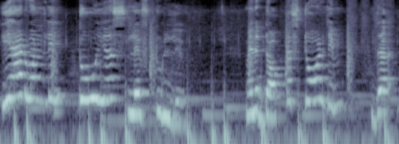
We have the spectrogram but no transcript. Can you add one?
He had only two years left to live. When the doctors told him that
